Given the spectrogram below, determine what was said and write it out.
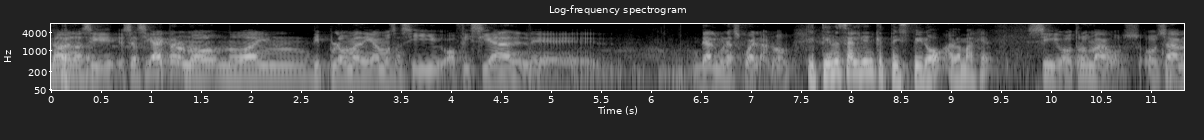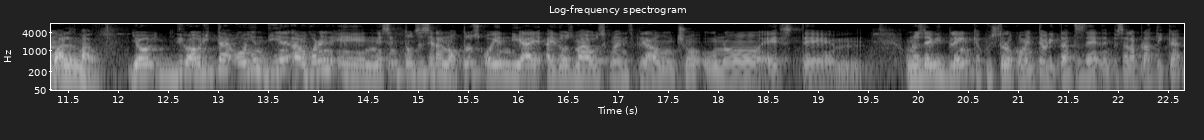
No, no, sí, o sea, sí hay, pero no, no hay un diploma, digamos así, oficial eh, de alguna escuela, ¿no? ¿Y tienes alguien que te inspiró a la magia? Sí, otros magos, o sea... ¿Cuáles magos? Yo digo, ahorita, hoy en día, a lo mejor en, en ese entonces eran otros, hoy en día hay, hay, dos magos que me han inspirado mucho. Uno, este, uno es David Blaine, que justo lo comenté ahorita antes de, de empezar la plática.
